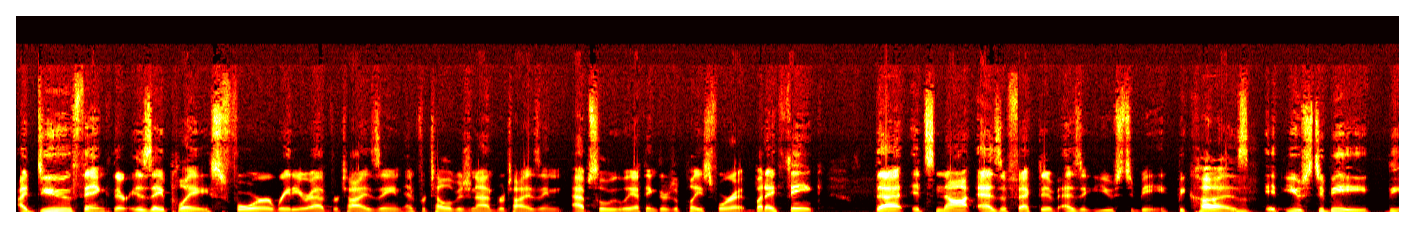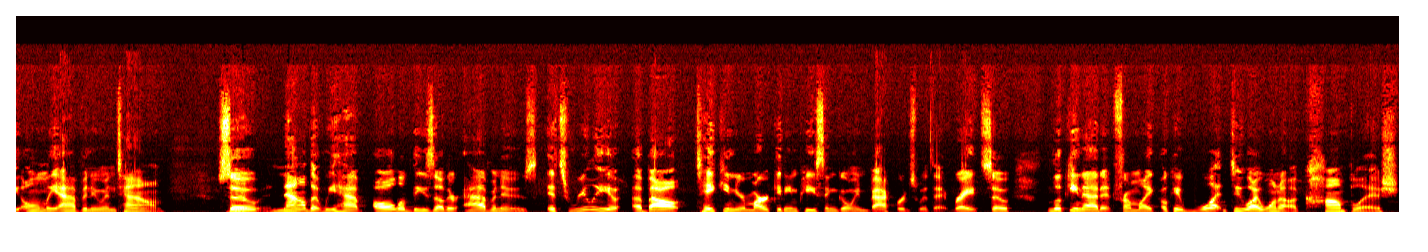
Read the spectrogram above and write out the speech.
I do think there is a place for radio advertising and for television advertising. Absolutely. I think there's a place for it. But I think that it's not as effective as it used to be because mm. it used to be the only avenue in town. So yep. now that we have all of these other avenues, it's really about taking your marketing piece and going backwards with it, right? So looking at it from like, okay, what do I want to accomplish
